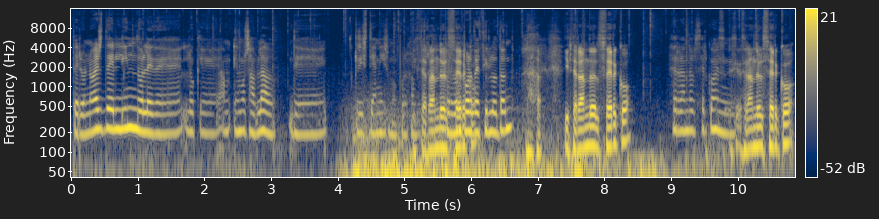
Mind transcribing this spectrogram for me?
pero no es del índole de lo que hemos hablado, de cristianismo, por ejemplo. cerrando el Perdón cerco. por decirlo tanto. Y cerrando el cerco, Cerrando el cerco en... cerrando el cerco,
